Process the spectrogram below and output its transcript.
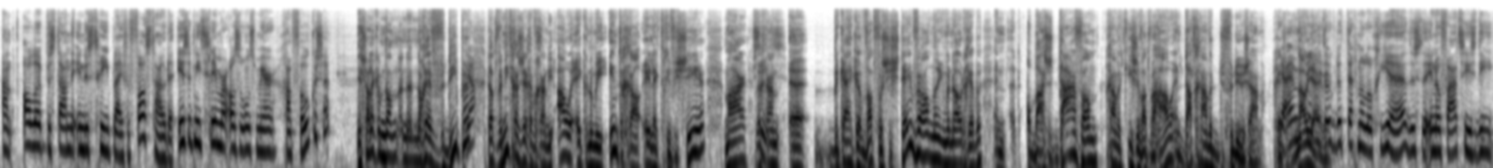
aan alle bestaande industrie blijven vasthouden. Is het niet slimmer als we ons meer gaan focussen? Zal ik hem dan eh, nog even verdiepen? Ja. Dat we niet gaan zeggen, we gaan die oude economie integraal elektrificeren. Maar we gaan eh, bekijken wat voor systeemverandering we nodig hebben. En eh, op basis daarvan gaan we kiezen wat we houden. En dat gaan we verduurzamen. Greta, ja, en nou jij weer. ook de technologieën, hè? dus de innovaties die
